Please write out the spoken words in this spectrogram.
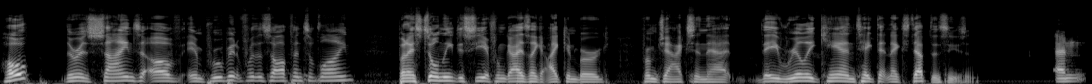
hope. There is signs of improvement for this offensive line, but I still need to see it from guys like Eichenberg, from Jackson, that they really can take that next step this season. And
